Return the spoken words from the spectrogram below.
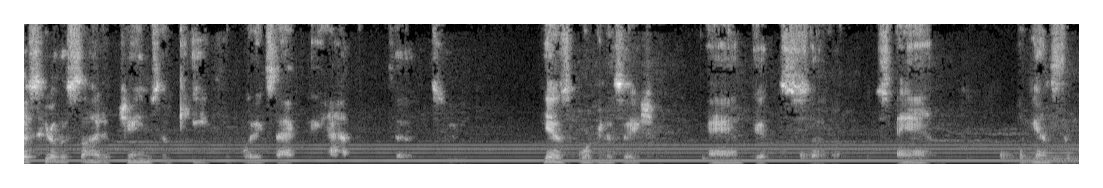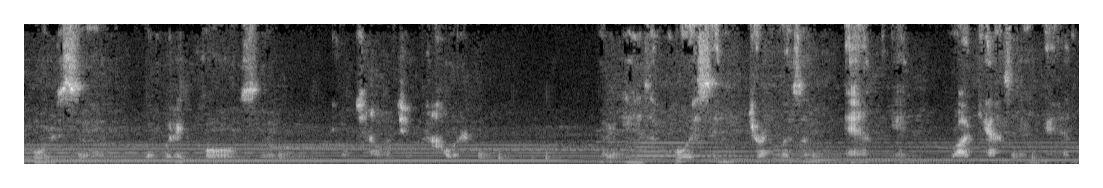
us hear the side of James O'Keefe and what exactly happened to, to his organization and its uh, stand against, of course, uh, what, it calls uh, you know, power. There is, of course, in journalism and in broadcasting and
